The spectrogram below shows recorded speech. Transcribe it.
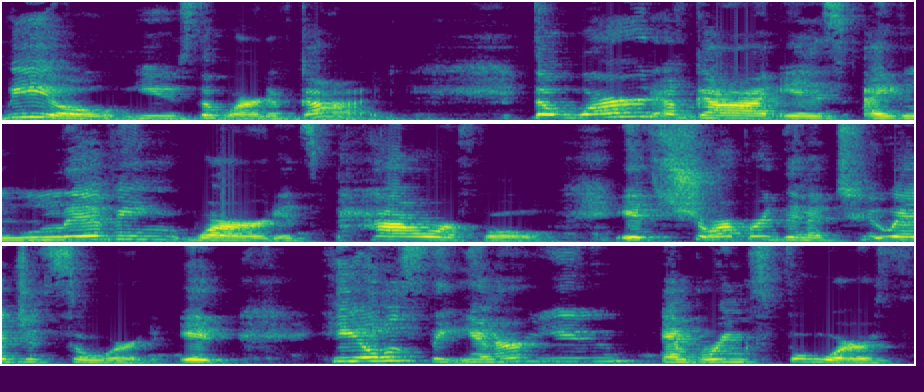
will use the Word of God. The Word of God is a living Word. It's powerful. It's sharper than a two edged sword. It heals the inner you and brings forth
